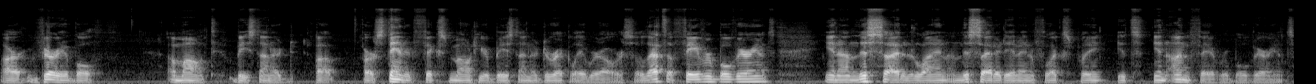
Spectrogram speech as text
our variable amount based on our uh, our standard fixed amount here based on our direct labor hours. So that's a favorable variance. And on this side of the line, on this side of the data flex plate, it's an unfavorable variance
